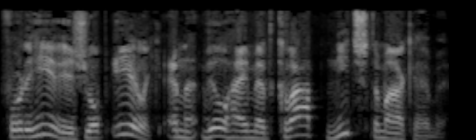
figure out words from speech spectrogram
Voor de Heer is Job eerlijk en wil hij met kwaad niets te maken hebben.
